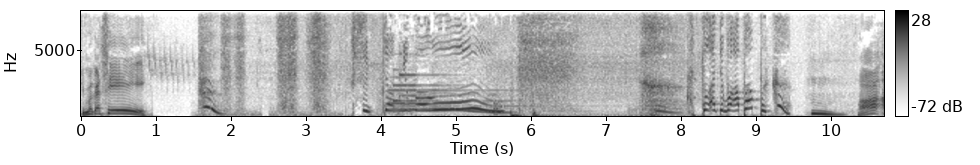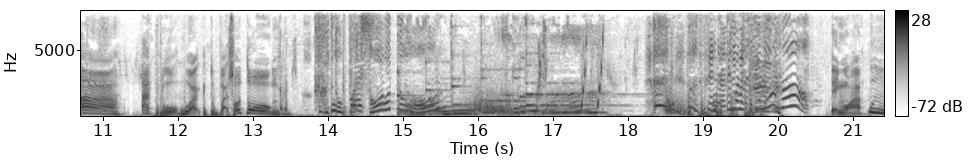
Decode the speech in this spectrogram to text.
Terima kasih. Sedapnya bau. Atuk ada buat apa-apa ke? Ha ah. Atuk buat ketupat sotong. Ketupat sotong? Nak tengok, nak tengok. Tengok apa?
